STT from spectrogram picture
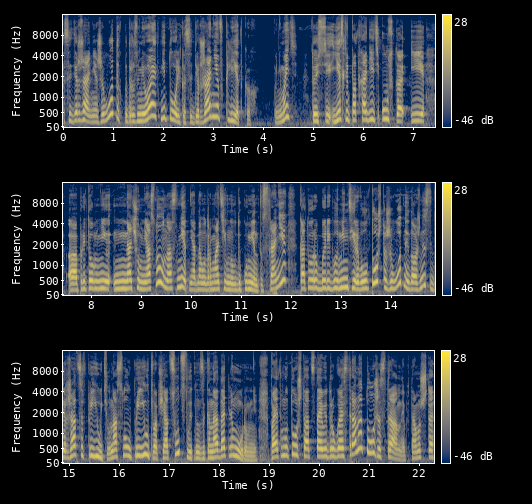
Э, содержание животных подразумевает не только содержание в клетках, понимаете? То есть, э, если подходить узко и э, притом ни, ни на чем не основан, у нас нет ни одного нормативного документа в стране, который бы регламентировал то, что животные должны содержаться в приюте. У нас слово «приют» вообще отсутствует на законодательном уровне. Поэтому то, что отстаивает другая страна, тоже странное, потому что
